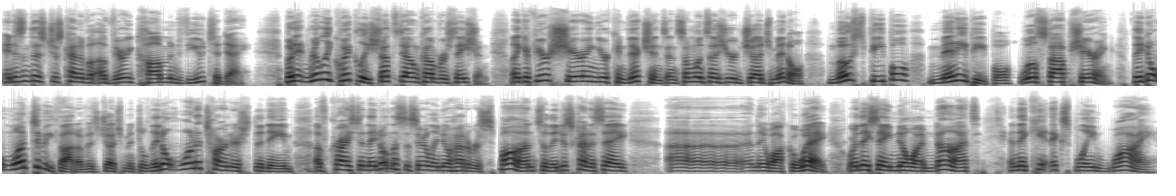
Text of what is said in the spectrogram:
And isn't this just kind of a, a very common view today? But it really quickly shuts down conversation. Like if you're sharing your convictions and someone says you're judgmental, most people, many people, will stop sharing. They don't want to be thought of as judgmental. They don't want to tarnish the name of Christ and they don't necessarily know how to respond. So they just kind of say, uh, and they walk away. Or they say, no, I'm not. And they can't explain why.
